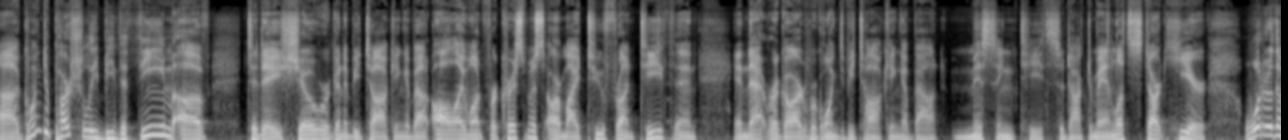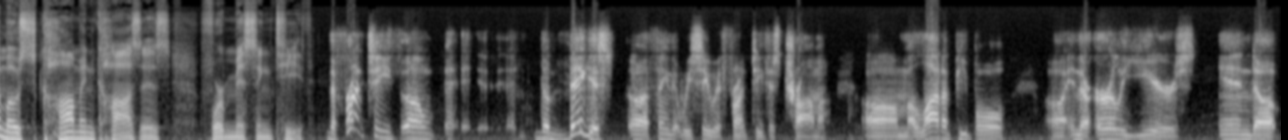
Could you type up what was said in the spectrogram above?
uh, going to partially be the theme of today's show. We're going to be talking about all I want for Christmas are my two front teeth. And in that regard, we're going to be talking about missing teeth. So, Dr. Mann, let's start here. What are the most common causes for missing teeth? The front teeth, um, the biggest uh, thing that we see with front teeth is trauma. Um, a lot of people uh, in their early years end up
